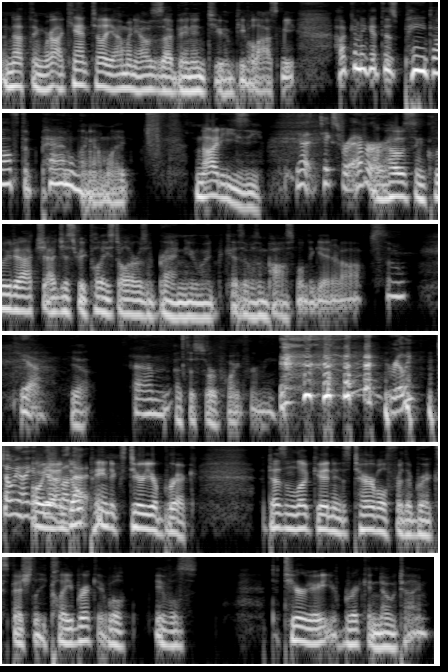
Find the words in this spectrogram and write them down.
Nothing where I can't tell you how many houses I've been into, and people ask me, "How can I get this paint off the paneling?" I'm like, not easy. Yeah, it takes forever. Our house included actually, I just replaced all ours with brand new wood because it was impossible to get it off. So yeah, yeah, um, that's a sore point for me. really? Tell me how you oh feel yeah, about don't that. paint exterior brick. It doesn't look good, and it's terrible for the brick, especially clay brick. It will it will deteriorate your brick in no time.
